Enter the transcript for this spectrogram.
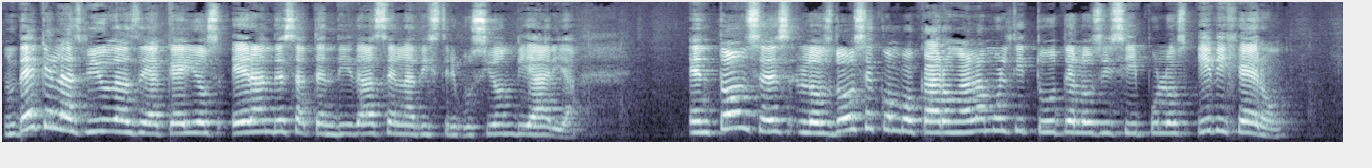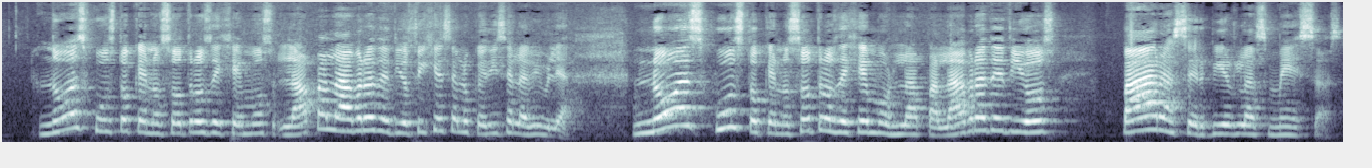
de que las viudas de aquellos eran desatendidas en la distribución diaria. Entonces los doce convocaron a la multitud de los discípulos y dijeron, no es justo que nosotros dejemos la palabra de Dios. Fíjese lo que dice la Biblia. No es justo que nosotros dejemos la palabra de Dios para servir las mesas.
